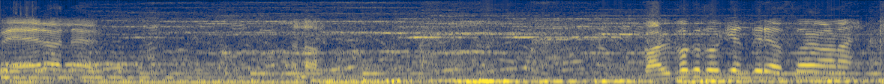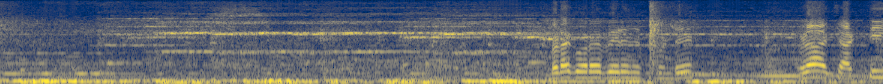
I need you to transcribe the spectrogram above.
പേരല്ലേ? കണ്ടോ? ബൾബൊക്കെ നോക്കി എന്ത് രസമാണ് കാണാൻ. ഇവിടെ കുറേ പേര് നിൽപ്പുണ്ട് ഇവിടെ ചട്ടി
